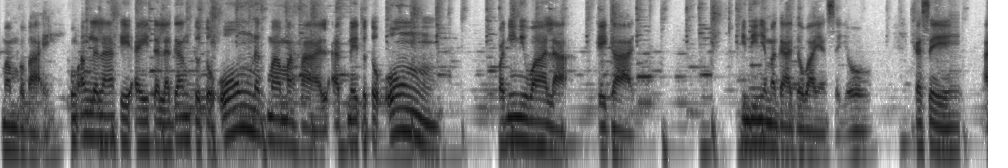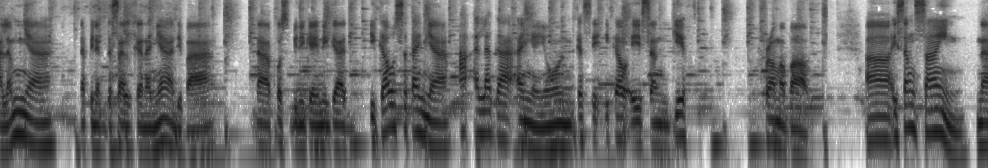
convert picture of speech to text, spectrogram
mambabae. Kung ang lalaki ay talagang totoong nagmamahal at may totoong paniniwala kay God, hindi niya magagawa yan sa iyo. Kasi alam niya na pinagdasal ka na niya, di ba? tapos binigay ni God, ikaw sa Kanya, aalagaan niya yun kasi ikaw ay isang gift from above. Uh, isang sign na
